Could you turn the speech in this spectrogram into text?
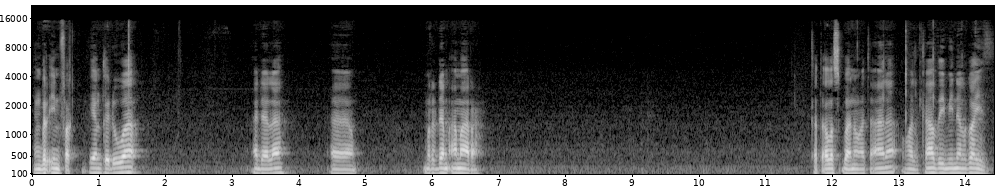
Yang berinfak. Yang kedua adalah uh, meredam amarah. Kata Allah Subhanahu wa taala, "Wal kadhiminal ghaiz."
